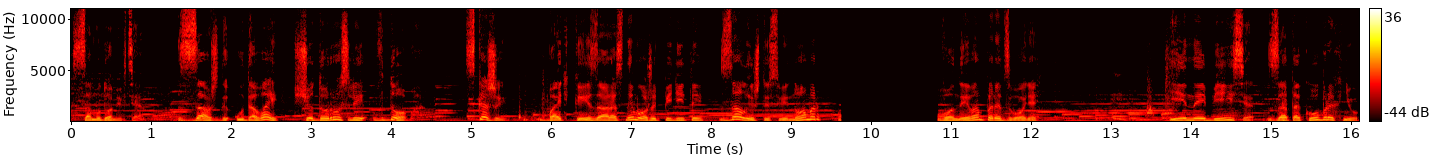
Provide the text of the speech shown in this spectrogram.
самодомівця завжди удавай, що дорослі вдома. Скажи, батьки зараз не можуть підійти, залиште свій номер, вони вам передзвонять. І не бійся, за таку брехню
